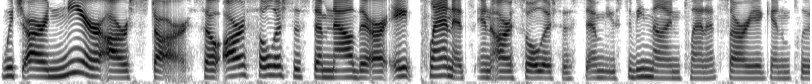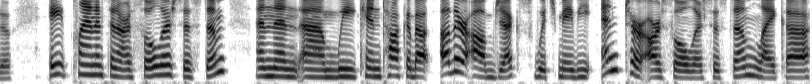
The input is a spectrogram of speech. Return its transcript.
which are near our star. So our solar system now there are 8 planets in our solar system. Used to be 9 planets. Sorry again Pluto. 8 planets in our solar system and then um, we can talk about other objects which maybe enter our solar system like uh,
